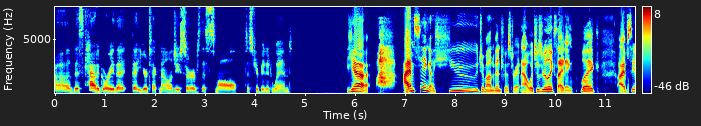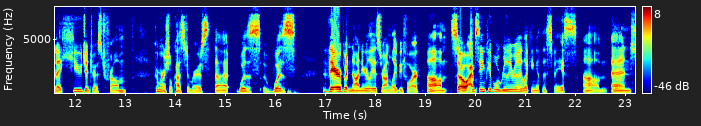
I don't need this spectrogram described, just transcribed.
uh, this category that that your technology serves, this small distributed wind? Yeah, I'm seeing a huge amount of interest right now, which is really exciting. Like I've seen a huge interest from commercial customers that was was there but not nearly as strongly before. Um, so I'm seeing people really really looking at this space um, and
